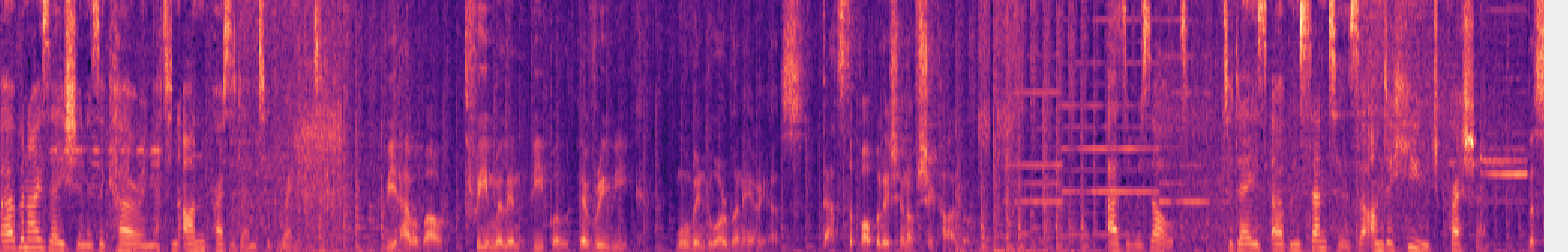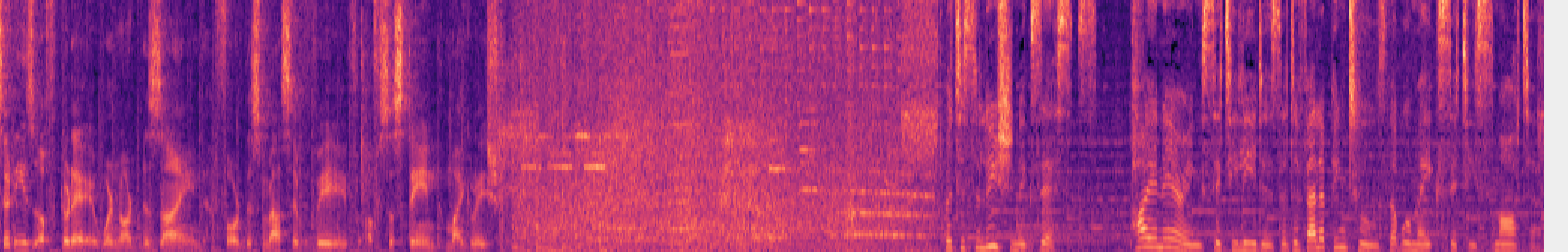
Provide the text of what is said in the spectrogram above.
Urbanisation is occurring at an unprecedented rate. We have about 3 million people every week move into urban areas. That's the population of Chicago. As a result, today's urban centres are under huge pressure. The cities of today were not designed for this massive wave of sustained migration. But a solution exists. Pioneering city leaders are developing tools that will make cities smarter,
